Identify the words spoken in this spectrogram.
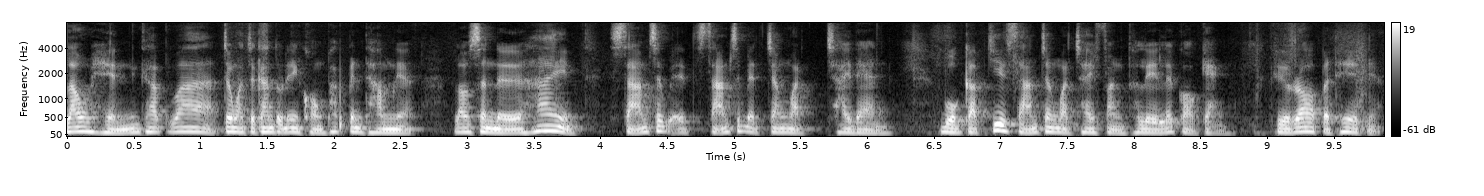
เราเห็นครับว่าจังหวัดจัดการตนเองของพรรคเป็นธรรมเนี่ยเราเสนอให้ 31 31 จังหวัดชายแดน บวกกับ 23 จังหวัดชายฝั่งทะเลและเกาะแก่ง คือรอบประเทศเนี่ย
